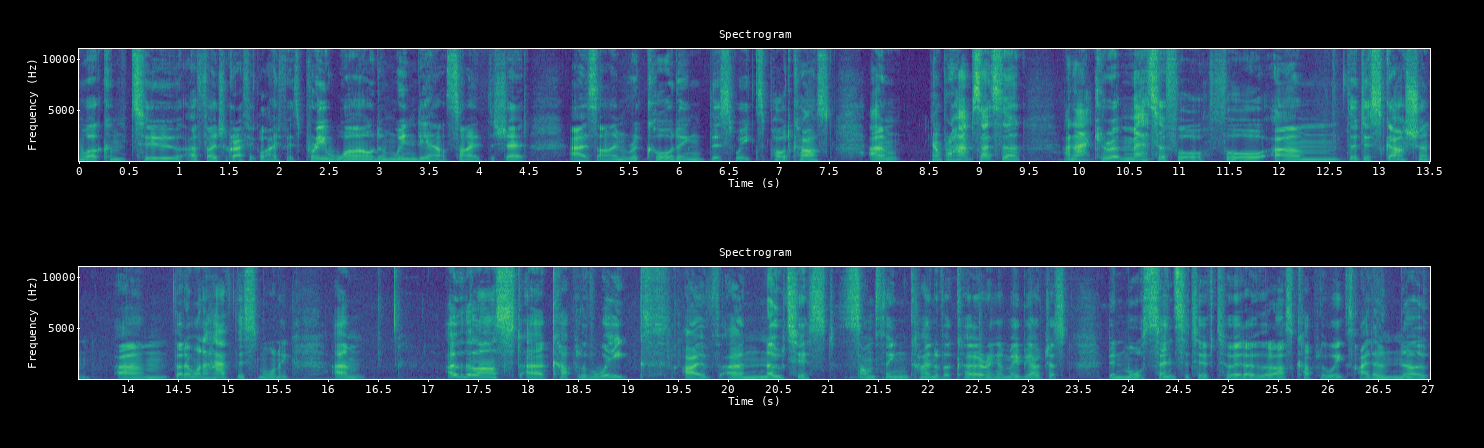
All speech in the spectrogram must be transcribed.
And welcome to A Photographic Life. It's pretty wild and windy outside the shed as I'm recording this week's podcast. Um, and perhaps that's a, an accurate metaphor for um, the discussion um, that I want to have this morning. Um, over the last uh, couple of weeks, I've uh, noticed something kind of occurring, and maybe I've just been more sensitive to it over the last couple of weeks. I don't know.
